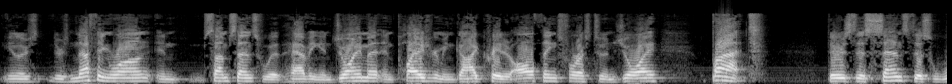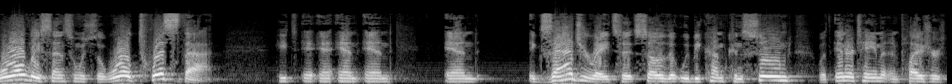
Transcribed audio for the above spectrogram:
you know, there's, there's nothing wrong in some sense with having enjoyment and pleasure. I mean, God created all things for us to enjoy. But there's this sense, this worldly sense in which the world twists that he, and, and, and exaggerates it so that we become consumed with entertainment and pleasures,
